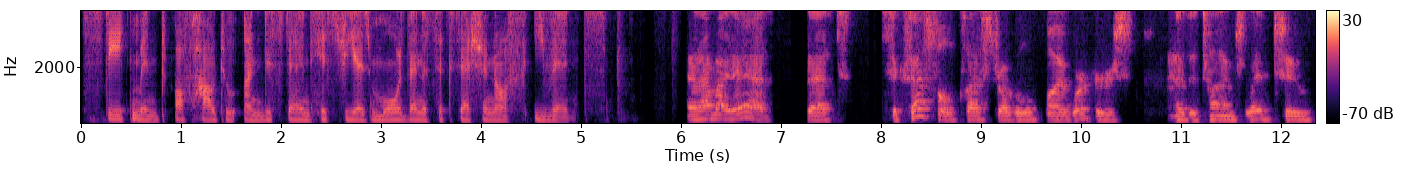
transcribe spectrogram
statement of how to understand history as more than a succession of events. And I might add that successful class struggle by workers has at times led to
